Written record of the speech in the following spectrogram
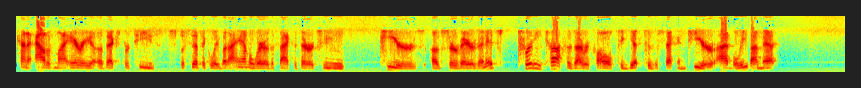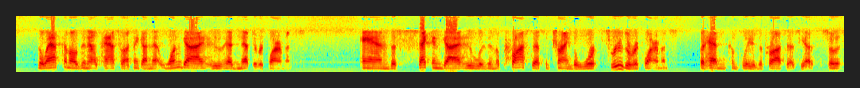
kind of out of my area of expertise specifically, but I am aware of the fact that there are two tiers of surveyors, and it's pretty tough, as I recall, to get to the second tier. I believe I met the last time I was in El Paso, I think I met one guy who had met the requirements, and the second guy who was in the process of trying to work through the requirements, but hadn't completed the process yet. So it's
